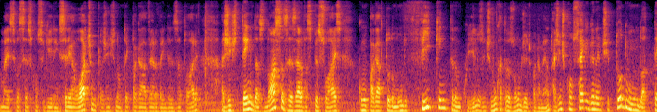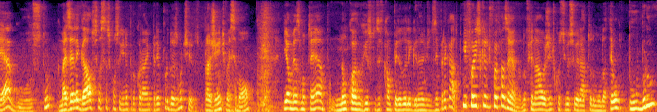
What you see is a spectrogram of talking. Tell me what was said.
mas se vocês conseguirem, seria ótimo pra gente não ter que pagar a verba indenizatória. A gente tem das nossas reservas pessoais como pagar todo mundo, fiquem tranquilos, a gente nunca atrasou um dia de pagamento. A gente consegue garantir todo mundo até agosto, mas é legal se vocês conseguirem procurar um emprego por dois motivos. Pra gente vai ser bom, e ao mesmo tempo não corre o risco de ficar um período ali grande desempregado. E foi isso que a gente foi fazendo. No final a gente conseguiu segurar todo mundo até outubro.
